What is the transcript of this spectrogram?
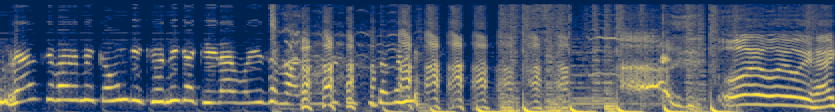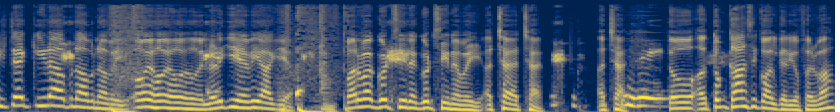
मैं उसके बारे में कहूँगी क्यों नहीं का कीड़ा है वही संभाले कुछ समझ ओए ओए ओए हैशटैग कीड़ा अपना अपना भाई। ओए होए होए लड़की है भी आ गया। फरवा गुड सीन है गुड सीन है भाई। अच्छा है अच्छा है अच्छा है। तो तुम कहाँ से कॉल करियो फरवा?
